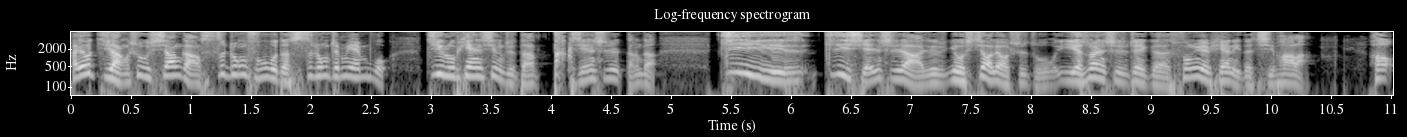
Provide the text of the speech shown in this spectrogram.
还有讲述香港私中服务的私中真面目、纪录片性质的大闲诗等等。既既闲诗啊，就又笑料十足，也算是这个风月片里的奇葩了。好，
